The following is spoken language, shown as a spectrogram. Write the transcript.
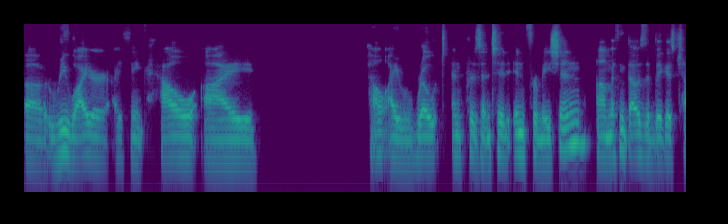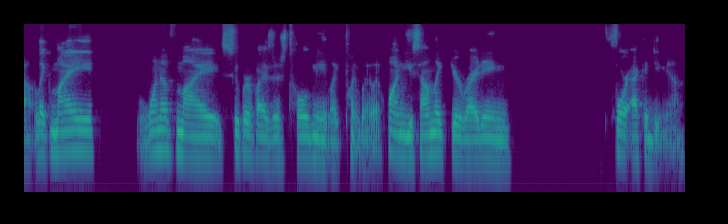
uh, rewire I think how I how I wrote and presented information. Um, I think that was the biggest challenge. Like my one of my supervisors told me like point blank like Juan, you sound like you're writing for academia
